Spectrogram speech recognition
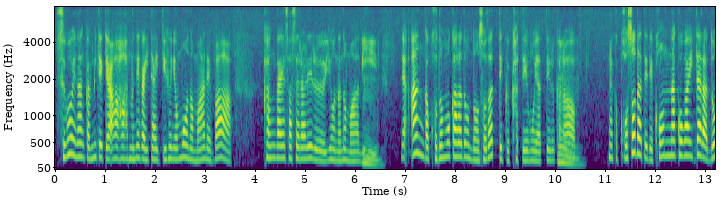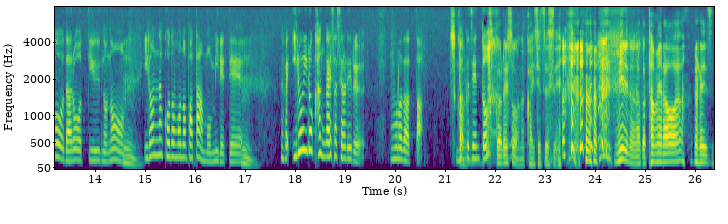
すごいなんか見ててああ胸が痛いっていうふうに思うのもあれば考えさせられるようなのもあり、でアンが子供からどんどん育っていく過程もやってるから、うんなんか子育てでこんな子がいたらどうだろうっていうのの、うん。いろんな子供のパターンも見れて、うん。なんかいろいろ考えさせられるものだった。漠然と。疲れそうな解説ですね。見るのなんかためらわれず。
